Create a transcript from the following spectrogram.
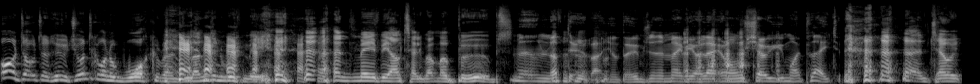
oh, Doctor Who. Do you want to go on a walk around London with me? and maybe I'll tell you about my boobs I'd love to hear about your boobs, and then maybe I'll later on show you my plate. and tell you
